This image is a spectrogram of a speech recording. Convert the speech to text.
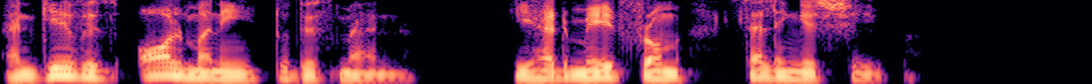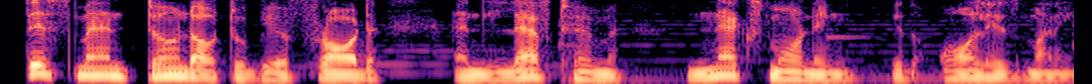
and gave his all money to this man he had made from selling his sheep. This man turned out to be a fraud and left him next morning with all his money.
